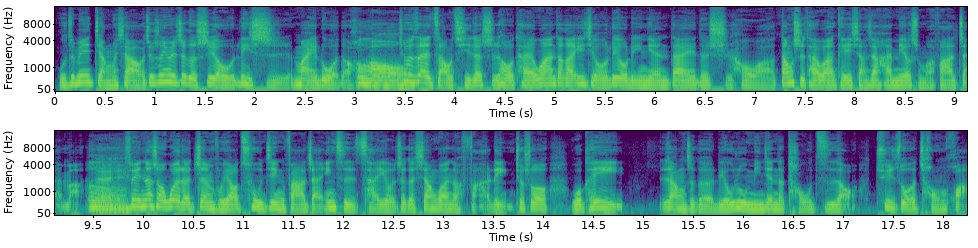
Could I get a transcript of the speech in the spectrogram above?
我这边讲一下哦，就是因为这个是有历史脉络的哈，就是在早期的时候，台湾大概一九六零年代的时候啊，当时台湾可以想象还没有什么发展嘛，对，所以那时候为了政府要促进发展，因此才有这个相关的法令，就说我可以让这个流入民间的投资哦去做重划。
